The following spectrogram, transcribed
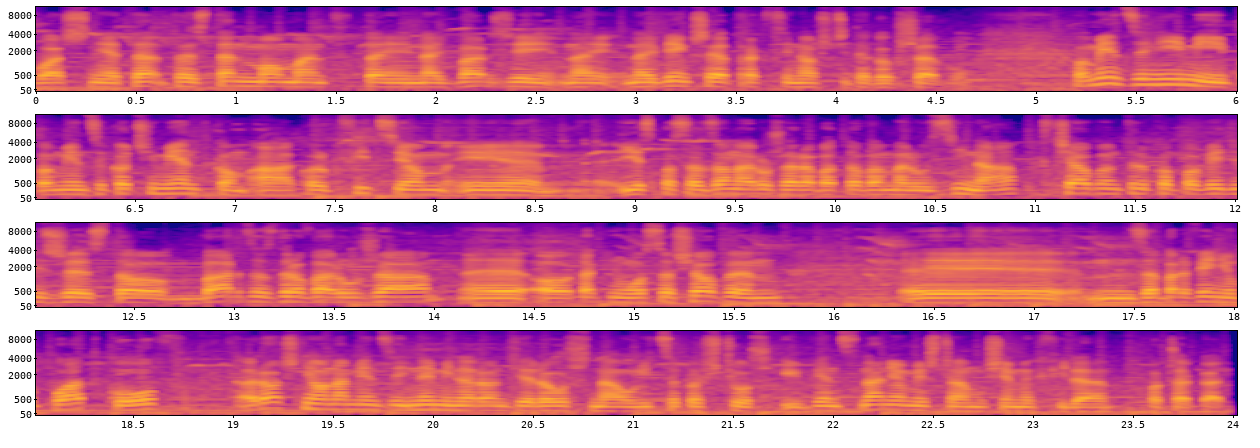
Właśnie te, to jest ten moment tej najbardziej, naj, największej atrakcyjności tego krzewu. Pomiędzy nimi, pomiędzy kocimiętką a kolkwicją yy, jest posadzona róża rabatowa meluzina. Chciałbym tylko powiedzieć, że jest to bardzo zdrowa róża yy, o takim łososiowym zabarwieniu płatków. Rośnie ona m.in. na rondzie róż na ulicy Kościuszki, więc na nią jeszcze musimy chwilę poczekać.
